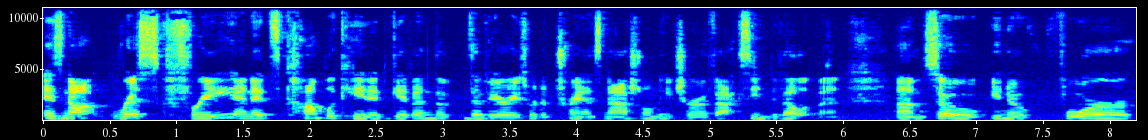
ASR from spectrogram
is not risk free and it's complicated given the, the very sort of transnational nature of vaccine development. Um, so, you know, for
